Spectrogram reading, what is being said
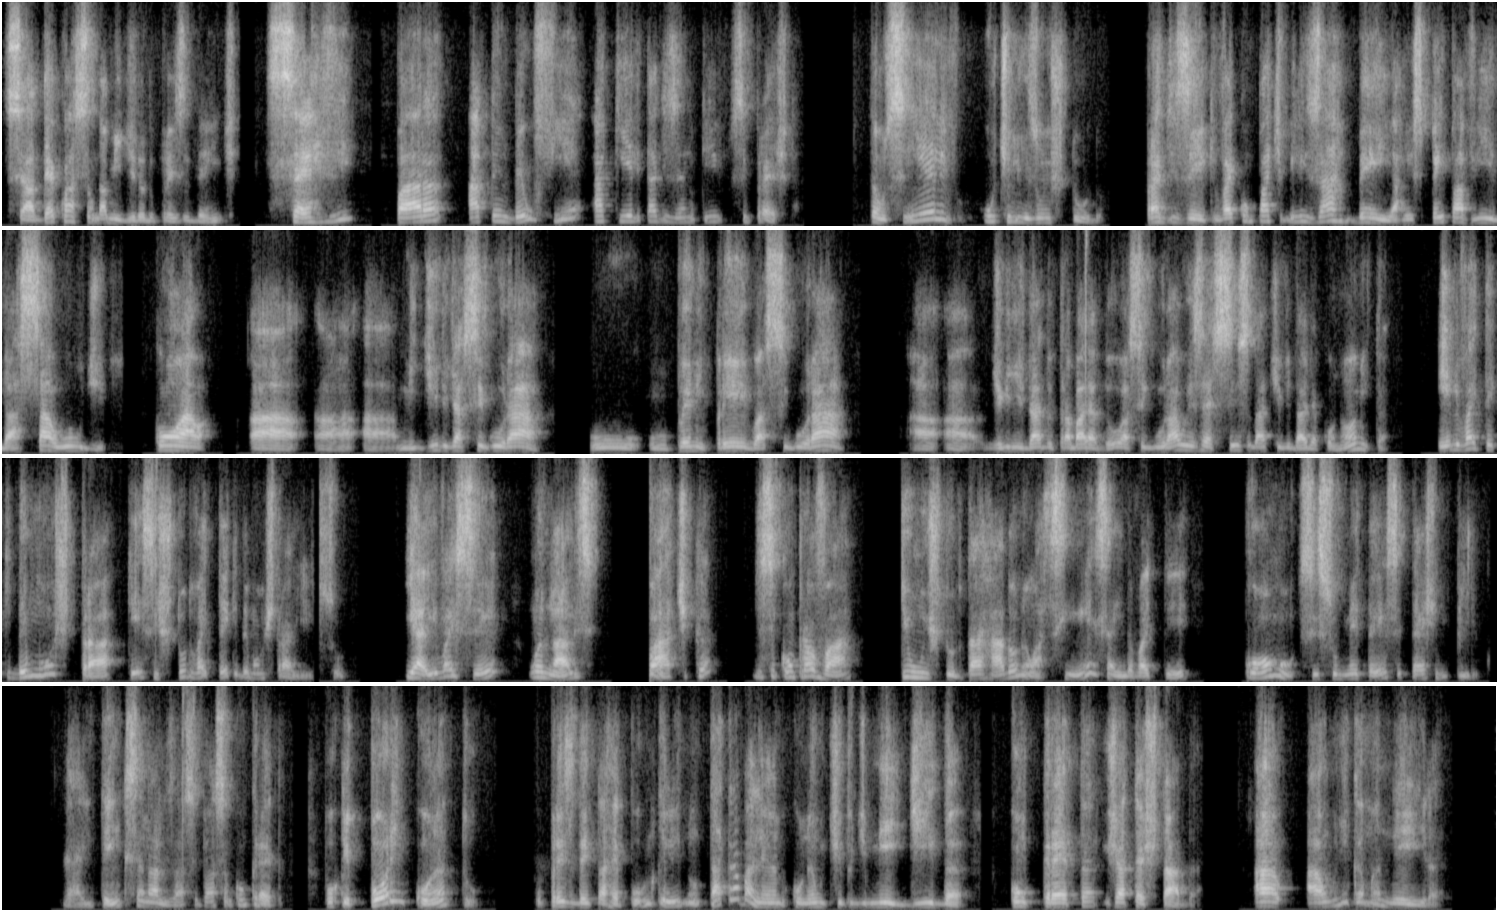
Se a adequação da medida do presidente serve para atender o fim a que ele está dizendo que se presta. Então, se ele utiliza um estudo para dizer que vai compatibilizar bem a respeito à vida, à saúde, com a, a, a, a medida de assegurar o, o pleno emprego, assegurar a, a dignidade do trabalhador, assegurar o exercício da atividade econômica, ele vai ter que demonstrar, que esse estudo vai ter que demonstrar isso. E aí vai ser uma análise prática de se comprovar que um estudo está errado ou não. A ciência ainda vai ter como se submeter a esse teste empírico. E aí tem que se analisar a situação concreta. Porque, por enquanto, o presidente da República ele não está trabalhando com nenhum tipo de medida concreta já testada. A, a única maneira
